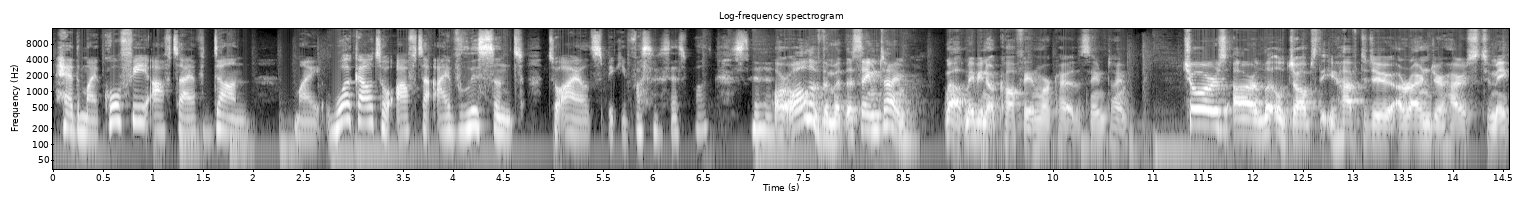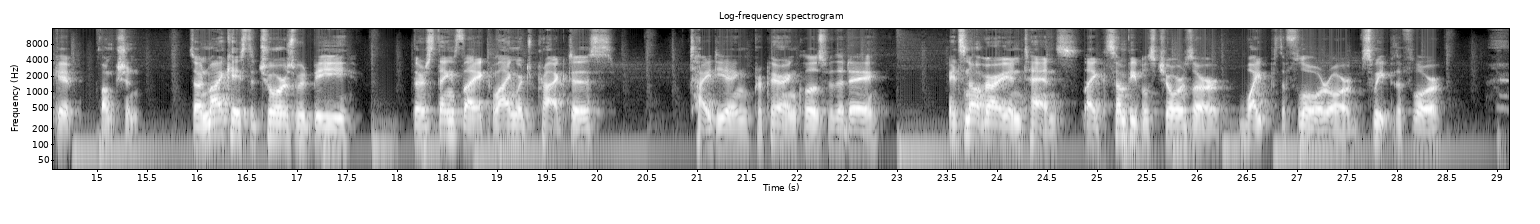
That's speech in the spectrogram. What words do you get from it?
had my coffee, after I've done my workout, or after I've listened to IELTS Speaking for Success podcast. Or all of them at the same time. Well, maybe not coffee and workout at the same time. Chores are little jobs that you have to do around your house to make it function. So in my case, the chores would be there's things like language practice, tidying, preparing clothes for the day. It's not very intense. Like some people's chores are wipe the floor or sweep the floor,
